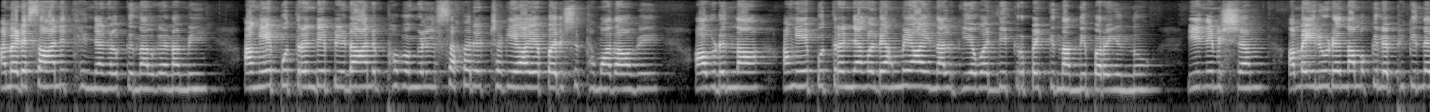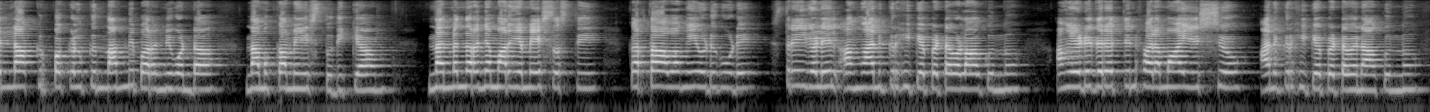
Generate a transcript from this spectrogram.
അമ്മയുടെ സാന്നിധ്യം ഞങ്ങൾക്ക് നൽകണമേ. അങ്ങേ പുത്രന്റെ പീഡാനുഭവങ്ങളിൽ സഹരക്ഷകയായ പരിശുദ്ധ മാതാവേ അവിടുന്ന് അങ്ങേ പുത്രൻ ഞങ്ങളുടെ അമ്മയായി നൽകിയ വലിയ കൃപയ്ക്ക് നന്ദി പറയുന്നു. ഈ നിമിഷം അമ്മയിലൂടെ നമുക്ക് ലഭിക്കുന്ന എല്ലാ കൃപകൾക്കും നന്ദി പറഞ്ഞുകൊണ്ട് നമുക്ക് അമ്മയെ സ്തുതിക്കാം. നന്മ നിറഞ്ഞ മറിയമ്മേ സ്വസ്തി. കർത്താവ് അങ്ങയോടുകൂടെ സ്ത്രീകളിൽ അങ്ങ് അനുഗ്രഹിക്കപ്പെട്ടവളാകുന്നു. അങ്ങയുടെ ദരത്തിൻ ഫലമായി യേശു അനുഗ്രഹിക്കപ്പെട്ടവനാകുന്നു.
